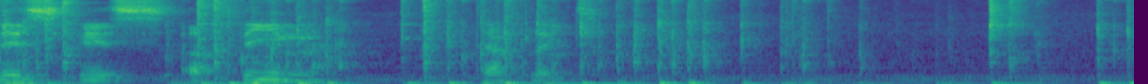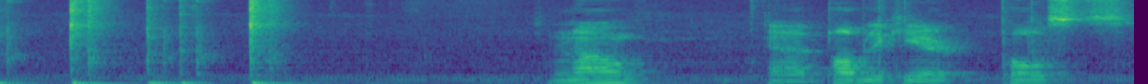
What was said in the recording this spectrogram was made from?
this is a theme template. Now uh, public here, posts,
